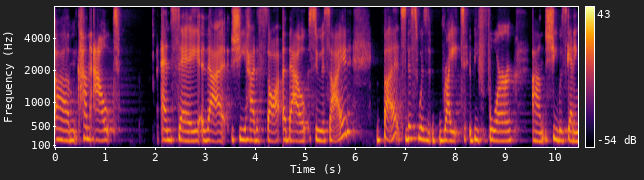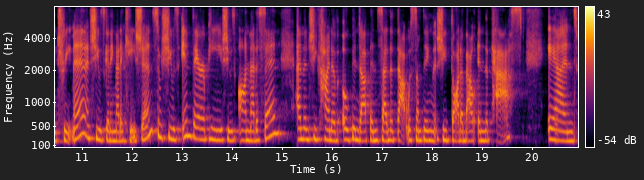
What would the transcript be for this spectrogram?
um, come out and say that she had thought about suicide, but this was right before um, she was getting treatment and she was getting medication. So she was in therapy, she was on medicine, and then she kind of opened up and said that that was something that she'd thought about in the past. And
